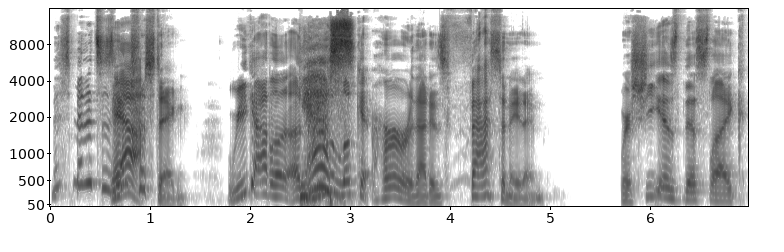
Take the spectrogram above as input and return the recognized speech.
Miss Minutes is Yeah. interesting. We got a, a Yes. new look at her that is fascinating, where she is this like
